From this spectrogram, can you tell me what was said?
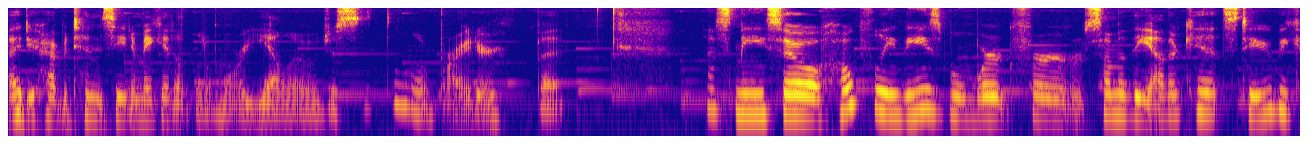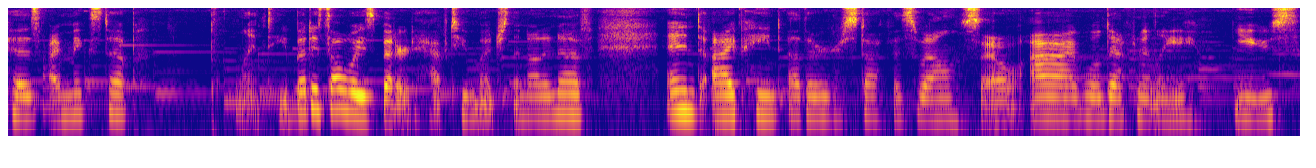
I do have a tendency to make it a little more yellow, just a little brighter, but that's me. So hopefully these will work for some of the other kits too, because I mixed up plenty, but it's always better to have too much than not enough. And I paint other stuff as well, so I will definitely use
